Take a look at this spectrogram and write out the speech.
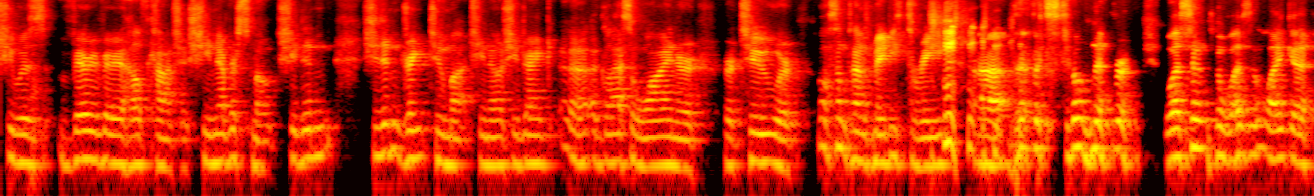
she was very very health conscious. She never smoked. She didn't she didn't drink too much. You know, she drank a, a glass of wine or or two or well sometimes maybe three uh, but, but, still never wasn't wasn't like a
